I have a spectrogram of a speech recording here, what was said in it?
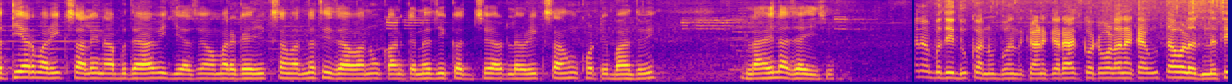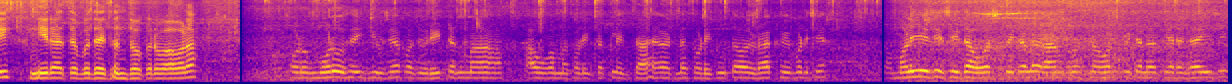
અત્યારમાં રિક્ષા લઈને આ બધા આવી ગયા છે. અમારે કંઈ રિક્ષામાં જ નથી જવાનું, કારણ કે નજીક જ છે. એટલે રિક્ષા હું ખોટી બાંધવી. એટલે હાઈલા જઈએ છીએ. અને બધી દુકાનો બંધ, કારણ કે રાજકોટ વાળાને કાંઈ ઉતાવળ જ નથી. નિરાતે બધાય ધંધો કરવાવાળા. થોડુંક મોડું થઈ ગયું છે, પછી રિટર્નમાં આવવામાં થોડીક તકલીફ થાય, એટલે થોડીક ઉતાવળ રાખવી પડશે. મળીએ છીએ સીધા હોસ્પિટલે, રામકૃષ્ણ હોસ્પિટલે અત્યારે જઈએ છીએ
